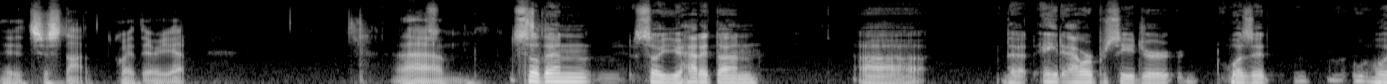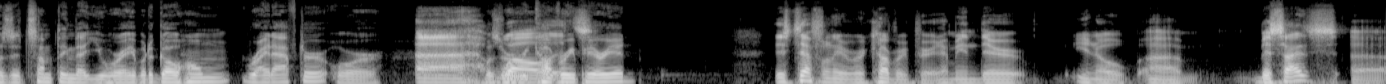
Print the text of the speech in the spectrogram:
it's just not quite there yet. Um, so then, so you had it done. Uh, that eight-hour procedure was it was it something that you were able to go home right after, or uh, was there well, a recovery period? There's definitely a recovery period. I mean, there you know, um, besides uh,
